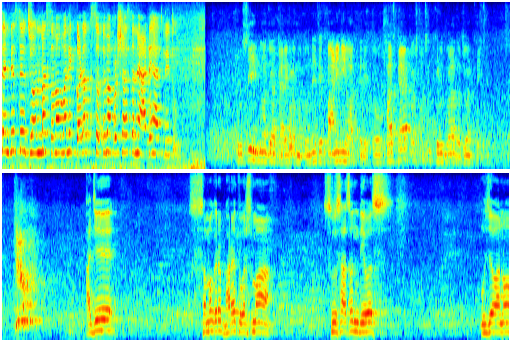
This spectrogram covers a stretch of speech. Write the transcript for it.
સેન્ટિસિવ ઝોનમાં સમાવવાની કડક શબ્દમાં પ્રશાસને આડે હાથ લીધું. કૃષિનો જે આ કાર્યક્રમ હતો અને જે પાણીની વાત કરીએ તો ખાસ કયા પ્રશ્નો છે? ખેડૂત દ્વારા રજૂઆત થઈ છે. આજે સમગ્ર ભારત વર્ષમાં સુશાસન દિવસ ઉજવવાનો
